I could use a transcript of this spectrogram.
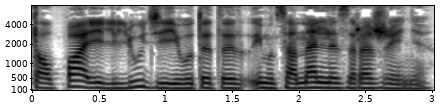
толпа или люди, и вот это эмоциональное заражение.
